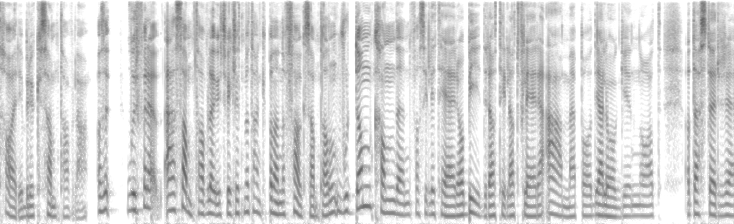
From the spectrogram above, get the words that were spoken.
tar i bruk samtavla. Altså, hvorfor er samtavla utviklet med tanke på denne fagsamtalen? Hvordan kan den fasilitere og bidra til at flere er med på dialogen, og at, at det er større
